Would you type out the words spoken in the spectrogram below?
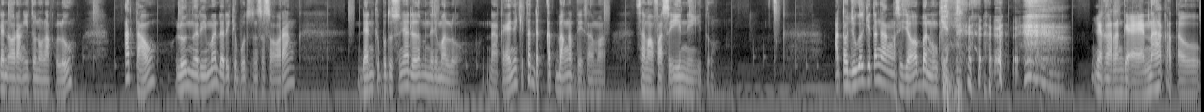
dan orang itu nolak lu atau lu nerima dari keputusan seseorang dan keputusannya adalah menerima lu. Nah kayaknya kita dekat banget deh sama sama fase ini gitu. Atau juga kita nggak ngasih jawaban mungkin. Ya karena nggak enak atau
